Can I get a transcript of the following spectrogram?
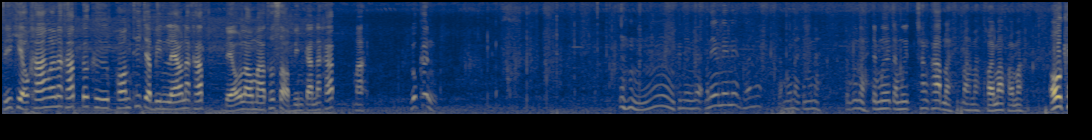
สีเขียวค้างแล้วนะครับ ก็คือพร้อมที่จะบินแล้วนะครับ เดี๋ยวเรามาทดสอบบินกันนะครับ มา ลุกขึ้น ขึ้นเองเนี่ยมาเนี่ยเนี่ยเนี่ยมาเนี่จับมือหน่อยจับมือหน่อยจับมือหน่อยจับมือจับมือช่างภาพหน่อยมามาถอยมาถอยมาโอเค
